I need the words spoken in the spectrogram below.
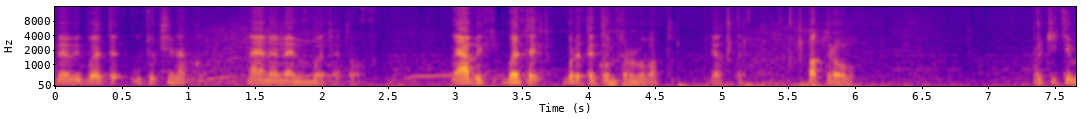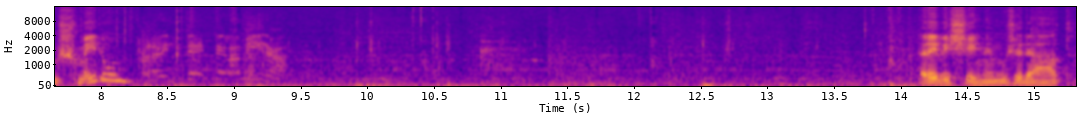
Ne, vy budete útočit na... Ne, ne, ne, vy budete to. Ne, já bych... Budete, budete kontrolovat. Děláte. Patrol. Proti těm šmejdům? Tady vyšší, nemůže dát.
